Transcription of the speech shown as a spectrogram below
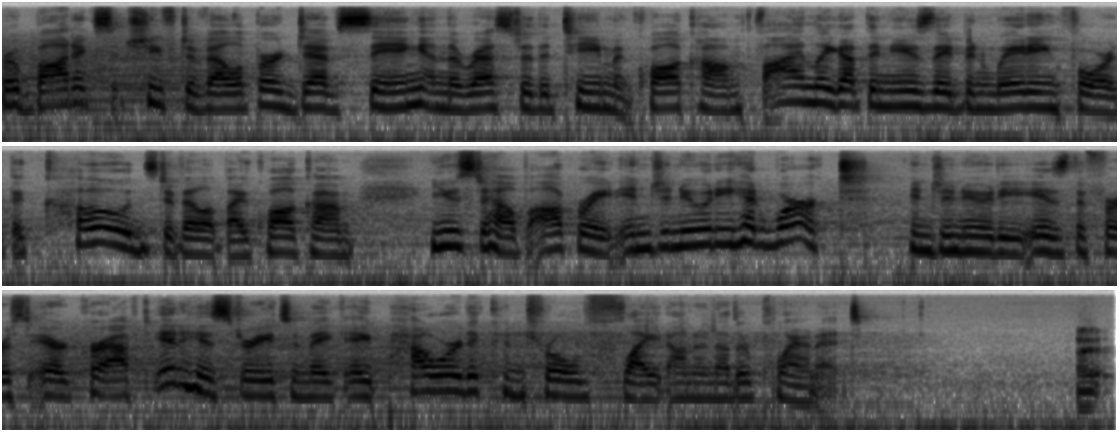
Robotics chief developer Dev Singh and the rest of the team at Qualcomm finally got the news they'd been waiting for. The codes developed by Qualcomm used to help operate Ingenuity had worked. Ingenuity is the first aircraft in history to make a powered controlled flight on another planet. It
